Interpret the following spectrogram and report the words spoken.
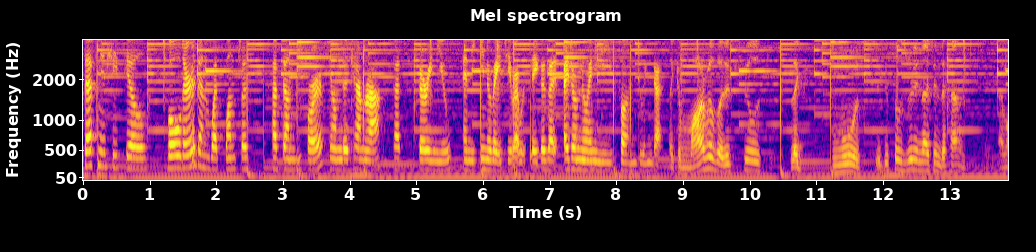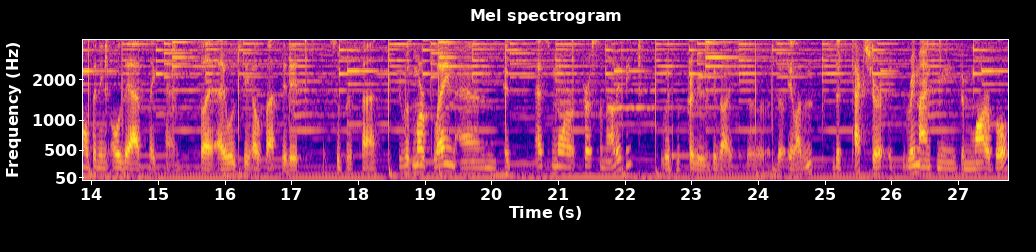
definitely feels bolder than what OnePlus have done before on the camera. That's very new and innovative, I would say, because I, I don't know any phone doing that. Like a marble, but it feels like smooth. It feels really nice in the hand. I'm opening all the apps I can, so I, I will see how fast it is. It's super fast. It was more plain and it has more personality with the previous device, uh, the 11. The texture, it reminds me the marble.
